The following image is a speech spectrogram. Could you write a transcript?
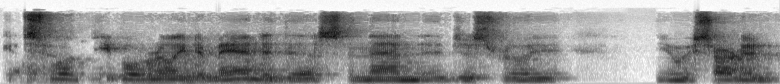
guess what? People really demanded this. And then it just really, you know, we started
